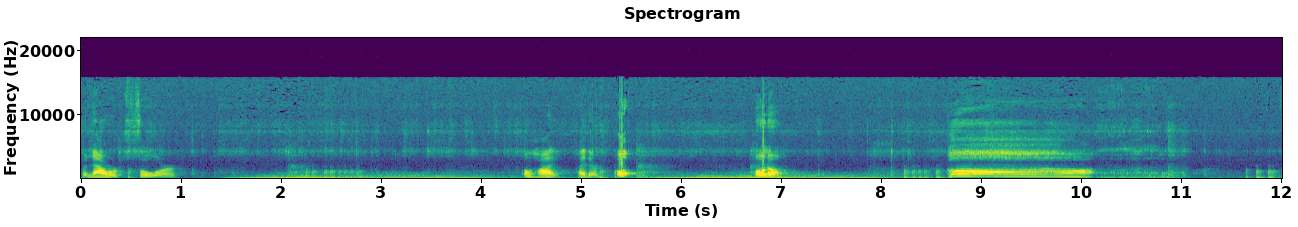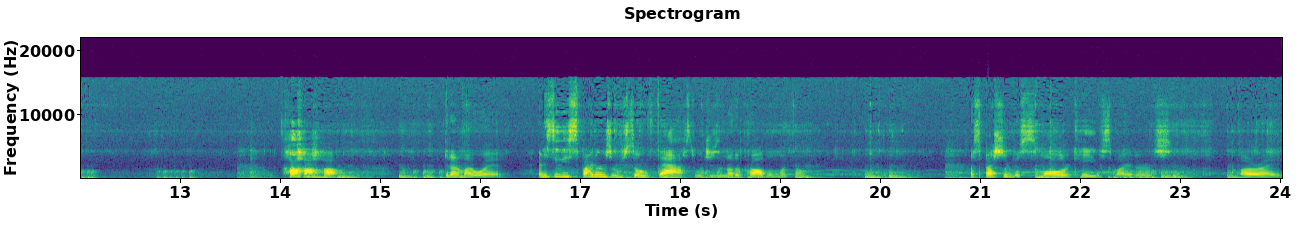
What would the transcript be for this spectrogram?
But now we're Thor. Oh, hi. Hi there. Oh! Oh, no. Ah! Ha ha ha! Get out of my way. And you see, these spiders are so fast, which is another problem with them. Especially the smaller cave spiders. Alright.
